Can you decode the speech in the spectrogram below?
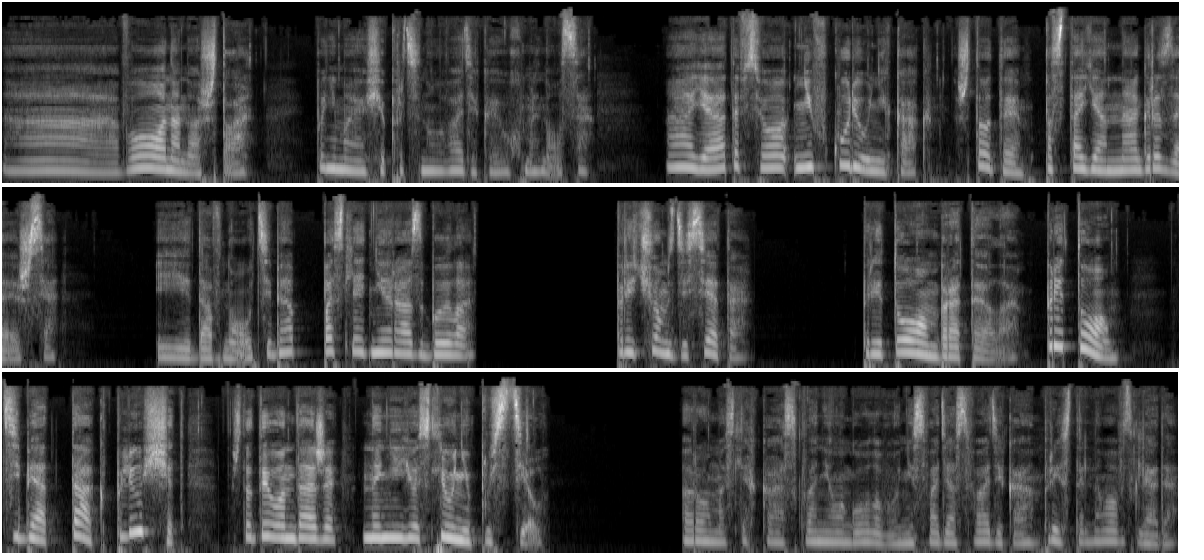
«А, вон оно что!» — Понимающе протянул Вадик и ухмыльнулся. «А я-то все не вкурю никак. Что ты постоянно огрызаешься? И давно у тебя последний раз было?» «При чем здесь это?» «Притом, брателла, притом. Тебя так плющит, что ты вон даже на нее слюни пустил». Рома слегка склонил голову, не сводя с Вадика пристального взгляда.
